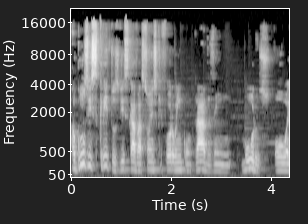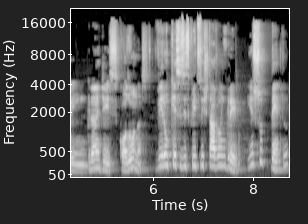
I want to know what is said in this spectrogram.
alguns escritos de escavações que foram encontrados em muros ou em grandes colunas, viram que esses escritos estavam em grego. Isso dentro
